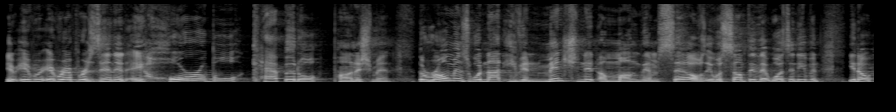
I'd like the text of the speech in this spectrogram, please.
It, it, it, represented a horrible capital punishment. The Romans would not even mention it among themselves. It was something that wasn't even, you know,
